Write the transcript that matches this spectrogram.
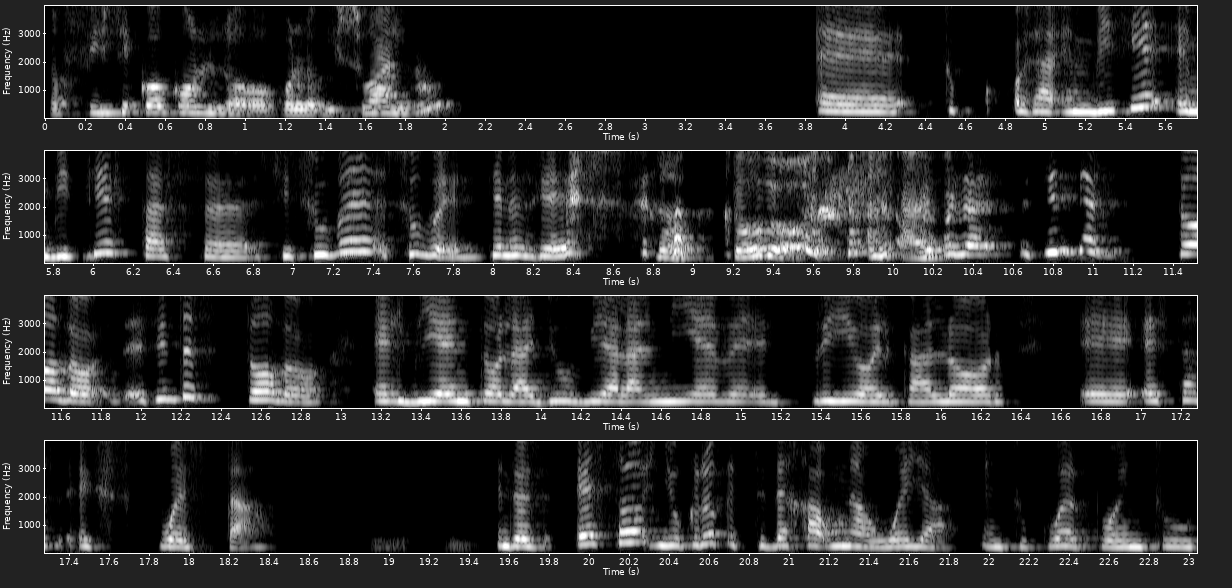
lo físico con lo, con lo visual, ¿no? Eh, o sea, en bici, en bici estás, eh, si sube, sube, tienes que... todo. o sea, sientes todo, sientes todo, el viento, la lluvia, la nieve, el frío, el calor, eh, estás expuesta. Entonces, eso yo creo que te deja una huella en tu cuerpo, en tu,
